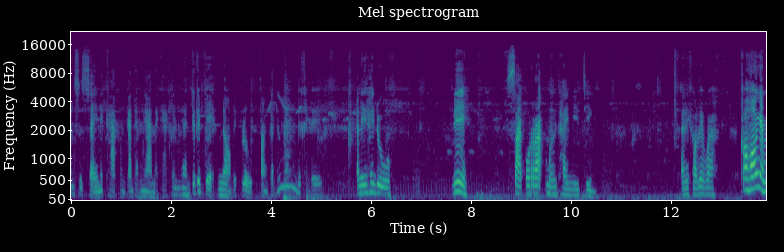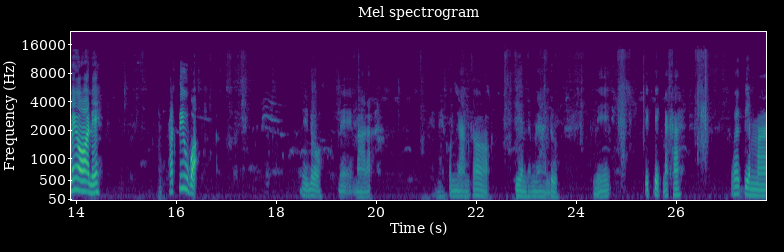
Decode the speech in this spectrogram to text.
วันสดใสนะคะของการทำงานนะคะคนงานก็ได้แบกหน่อไปปลูกฝั่งกันนู้นด้วยค่ะเด้ออันนี้ให้ดู นี่ซากุระเมืองไทยมีจริง อันนี้เขาเรียกว่าเขาห้องอย่างไม่งออันนี้พักติ้วบ่ นี่ดูนี่มาละนไหมคนงานก็เตรียมทำงานดูนนี้เด็กๆนะคะว่าเตรียมไม้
